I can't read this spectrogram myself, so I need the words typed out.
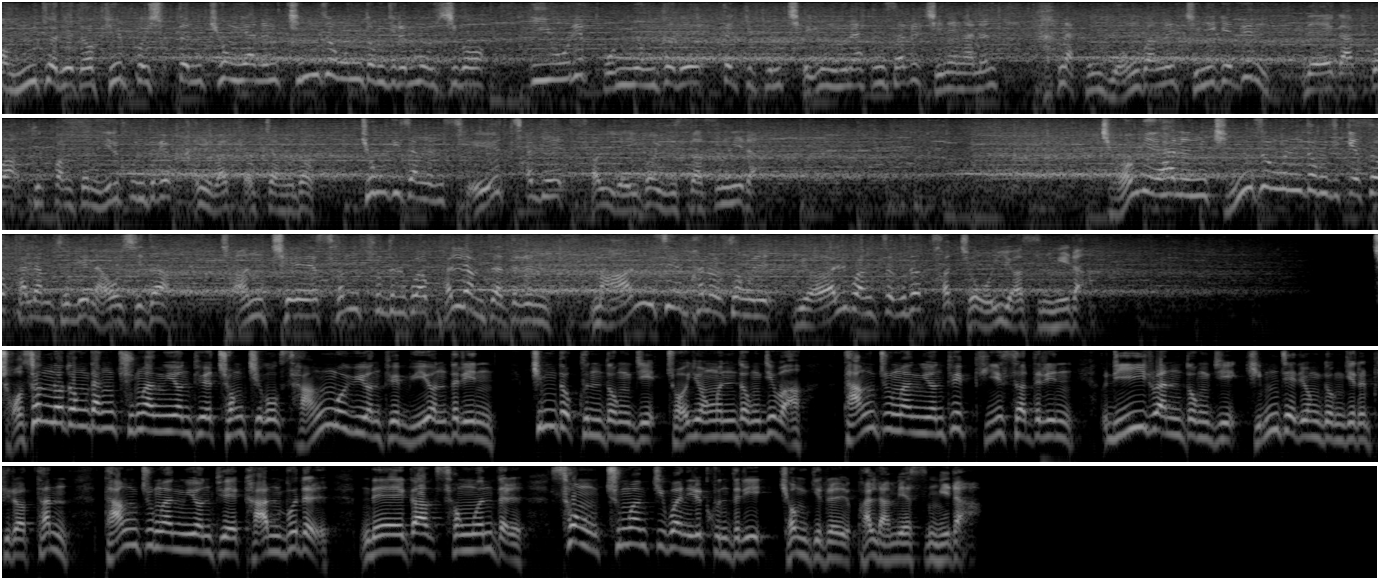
꼼절에도 뵙고 싶던 경애하는 김종은 동지를 모시고 2월의 본명절에 뜻깊은 체육문화 행사를 진행하는 하나큰 영광을 지니게 된 내각과 국방선 일꾼들의 환희와 격장으로 경기장은 세차게 설레이고 있었습니다. 경애하는 김종은 동지께서 관람석에 나오시자 전체 선수들과 관람자들은 만세 환호성을 열광적으로 터쳐 올렸습니다. 조선노동당 중앙위원회 정치국 상무위원회 위원들인 김덕훈 동지, 조영은 동지와 당중앙위원회 비서들인 리란 동지, 김재룡 동지를 비롯한 당중앙위원회 간부들, 내각 성원들, 성중앙기관 일꾼들이 경기를 관람했습니다.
